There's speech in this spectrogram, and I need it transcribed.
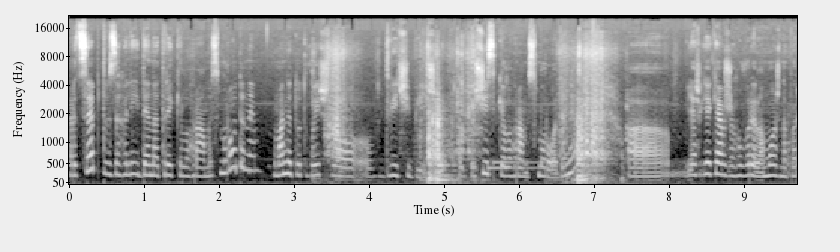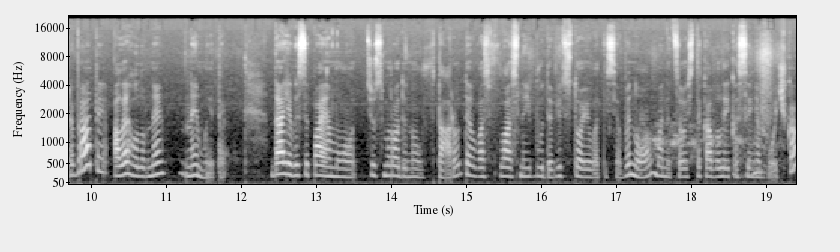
Рецепт взагалі йде на 3 кг смородини. У мене тут вийшло вдвічі більше, тобто 6 кг смородини. Як я вже говорила, можна перебрати, але головне не мити. Далі висипаємо цю смородину в тару, де у вас власне і буде відстоюватися вино. У мене це ось така велика синя бочка.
